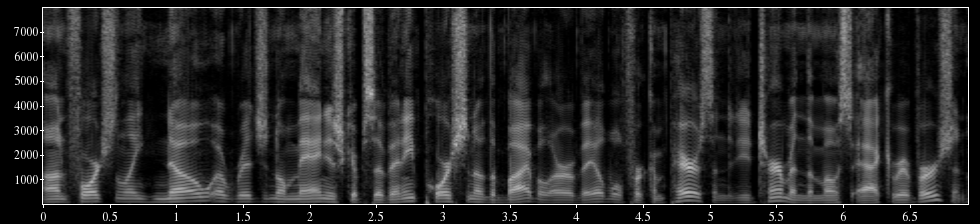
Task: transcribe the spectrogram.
Unfortunately, no original manuscripts of any portion of the Bible are available for comparison to determine the most accurate version.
